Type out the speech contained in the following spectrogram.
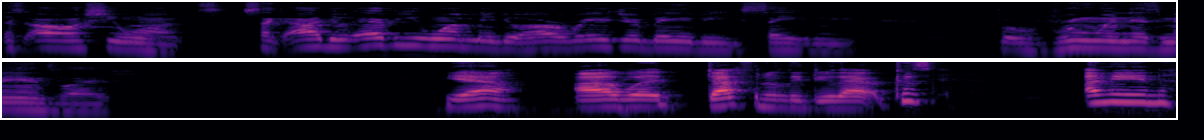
That's all she wants. It's like I'll do whatever you want me to do. I'll raise your baby, Satan, but ruin this man's life. Yeah, I would definitely do that because, I mean,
